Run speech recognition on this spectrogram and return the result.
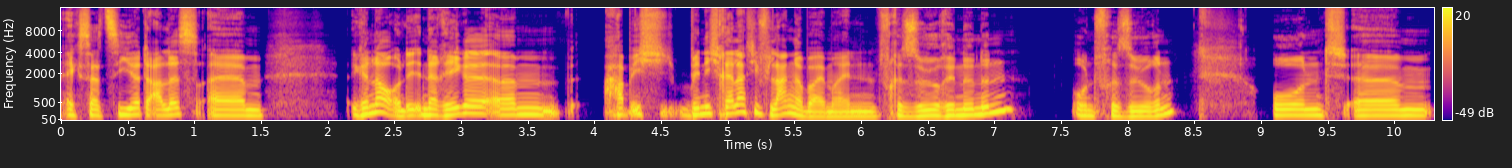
exerziert alles. Ähm, genau, und in der Regel ähm, hab ich, bin ich relativ lange bei meinen Friseurinnen und Friseuren. Und ähm,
